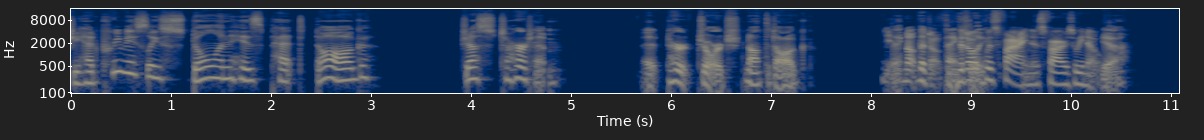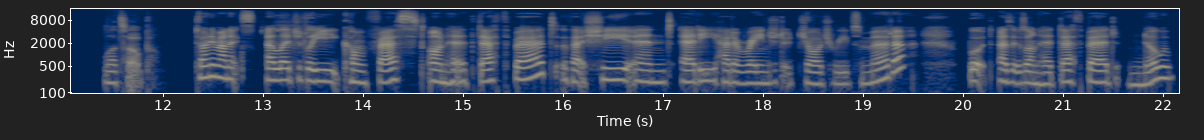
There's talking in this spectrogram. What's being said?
She had previously stolen his pet dog just to hurt him. It hurt George, not the dog. Yeah, not the dog. The dog was fine as far as we know. Yeah. Let's hope. Toni Mannix allegedly confessed on her deathbed that she and Eddie had arranged George Reeves' murder, but as it was on her deathbed, no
